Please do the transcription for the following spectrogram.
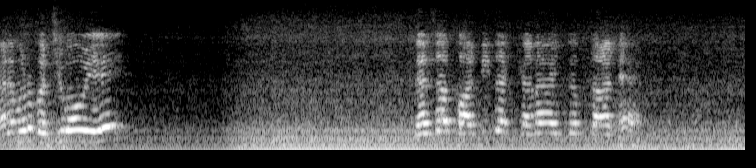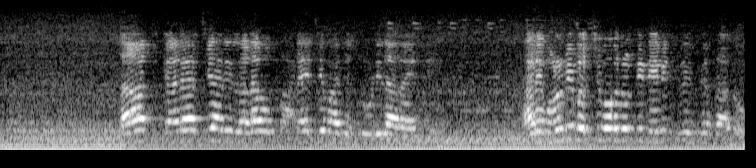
आणि म्हणून बच्चू भाऊ हे त्याचा पाठीचा कणा एकदम ताट आहे ताट कण्याचे आणि लढाऊ पाण्याचे माझे जोडीदार आहेत ते. आणि म्हणून मी पश्चिम भाऊवरती नेहमीच प्रेम करत आलो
